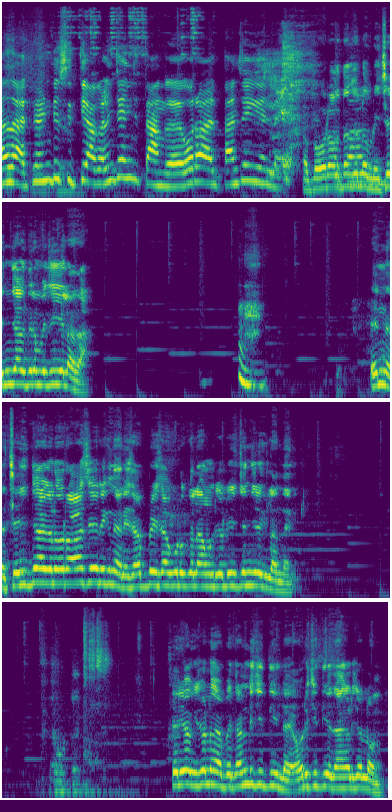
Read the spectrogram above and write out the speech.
அதான் ரெண்டு சித்தியாக்களும் செஞ்சுட்டாங்க. ஒரு ஆள் தான் செய்யல. அப்போ ஒரு ஆள் தான் சொல்ல முடியும். செஞ்சால் திரும்ப செய்யலாதா? என்ன செஞ்சாக்கள் ஒரு ஆசை இருக்கு தானே சர்ப்ரைஸாக கொடுக்கலாம்னு சொல்லி செஞ்சிருக்கலாம் தானே? சரி ஓகே சொல்லுங்க. இப்போ ரெண்டு சித்தி இல்லை. ஒரு சித்தியை தாங்கள் சொல்லணும்.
